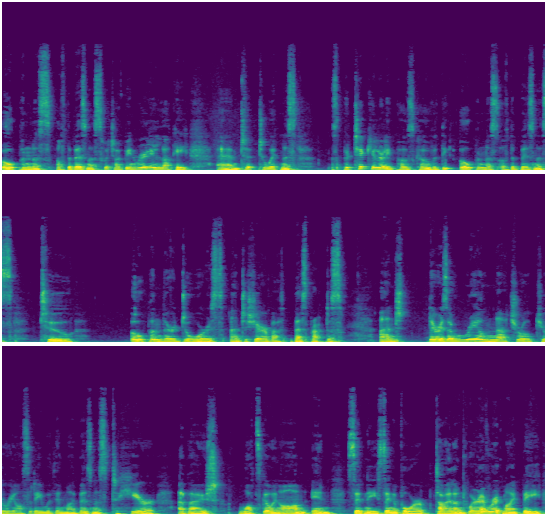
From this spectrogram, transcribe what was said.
openness of the business, which I've been really lucky um, to to witness, particularly post COVID. The openness of the business to open their doors and to share best practice, and there is a real natural curiosity within my business to hear about what's going on in Sydney, Singapore, Thailand, wherever it might be.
